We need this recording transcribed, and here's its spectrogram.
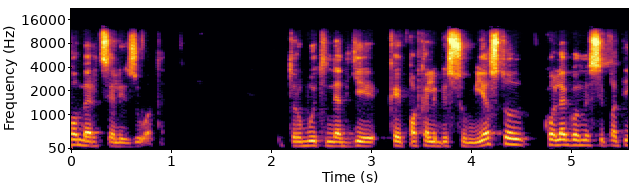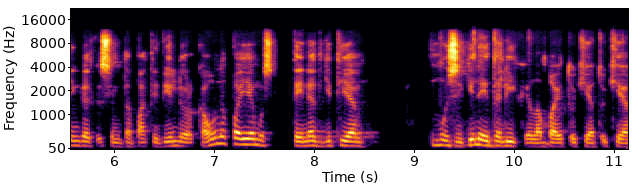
komercializuota. Turbūt netgi, kai pakalbė su miesto kolegomis, ypatingai, sakysim, tą patį Vilnių ir Kauną paėmus, tai netgi tie muzikiniai dalykai labai tokie, tokie,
